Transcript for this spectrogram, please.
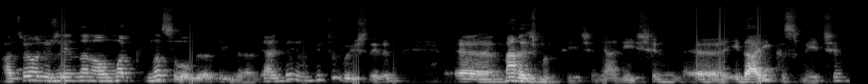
Patreon üzerinden almak nasıl oluyor bilmiyorum. Yani benim bütün bu işlerin e, management için yani işin e, idari kısmı için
